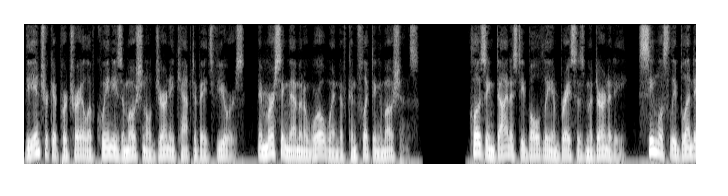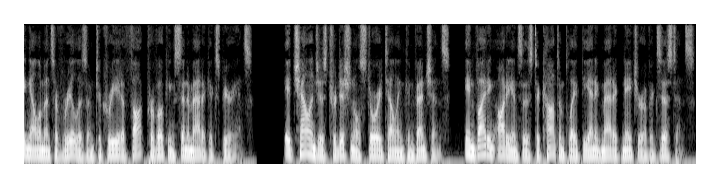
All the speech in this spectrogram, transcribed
the intricate portrayal of Queenie's emotional journey captivates viewers, immersing them in a whirlwind of conflicting emotions. Closing Dynasty boldly embraces modernity, seamlessly blending elements of realism to create a thought provoking cinematic experience. It challenges traditional storytelling conventions, inviting audiences to contemplate the enigmatic nature of existence.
